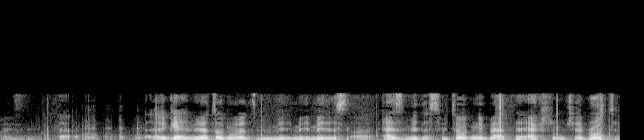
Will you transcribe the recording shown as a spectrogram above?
the instinct. Again, we're not talking about mi- mi- midas uh, as midas. We're talking about the action which they brought to.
